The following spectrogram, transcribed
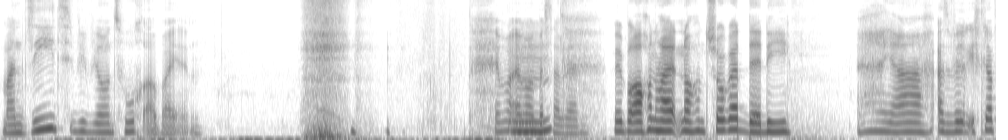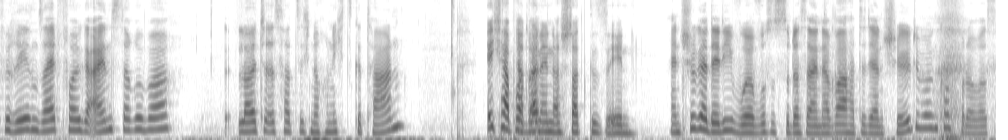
man sieht, wie wir uns hocharbeiten. immer, immer Mhm. besser werden. Wir brauchen halt noch einen Sugar Daddy. Ah, Ja, also wir, ich glaube, wir reden seit Folge 1 darüber. Leute, es hat sich noch nichts getan. Ich habe heute einen in der Stadt gesehen. Ein Sugar Daddy, woher wusstest du, dass er einer war? Hatte der ein Schild über dem Kopf oder was?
